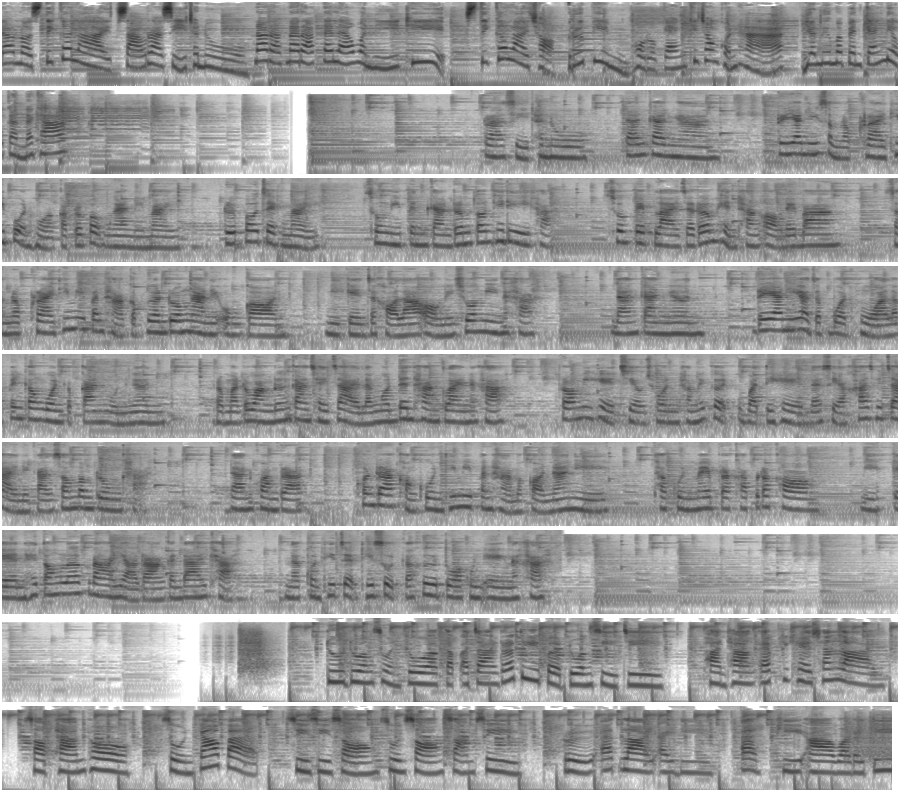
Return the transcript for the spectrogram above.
ดาวน์โหลดสติกเกอร์ไลน์สาวราศีธนู น่ารักน่ารักได้แล้ววันนี้ที่สติกเกอร์ไลน์ช็อปหรือพิมพ์โฮโรแก๊งที่ช่องค้นหา อย่าลืมมาเป็นแก๊งเดียวกันนะคะ ราศีธนู ด้านการงานระยะนี้สำหรับใครที่ปวดหัวกับระบบงานใหม่ๆ หรือโปรเจกต์ใหม่ ช่วงนี้เป็นการเริ่มต้นที่ดีค่ะ ช่วงปลายๆจะเริ่มเห็นทางออกได้บ้างสำหรับใครที่มีปัญหากับเพื่อนร่วมงานในองค์กร มีเกณฑ์จะขอลาออกในช่วงนี้นะคะ ด้านการเงิน ระยะนี้อาจจะปวดหัวและเป็นกังวลกับการหมุนเงิน ระมัดระวังเรื่องการใช้จ่ายและงดเดินทางไกลนะคะ เพราะมีเหตุเฉียวชนทำให้เกิดอุบัติเหตุ และเสียค่าใช้จ่ายในการซ่อมบำรุงค่ะ ด้านความรัก คนรักของคุณที่มีปัญหามาก่อนหน้านี้ ถ้าคุณไม่ประคับประคอง มีเกณฑ์ให้ต้องเลิกราหย่าร้างกันได้ค่ะ และคนที่เจ็บที่สุดก็คือตัวคุณเองนะคะ ดูดวงส่วนตัวกับอาจารย์ระตีเปิดดวง 4G ผ่านทางแอปพลิเคชัน Line สอบถามโทร 098 442 0234 หรือแอดไลน์ ID at PR Variety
